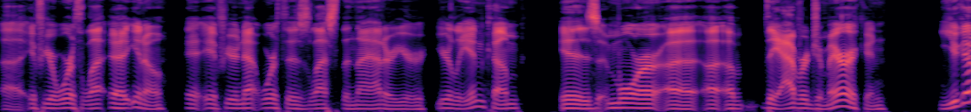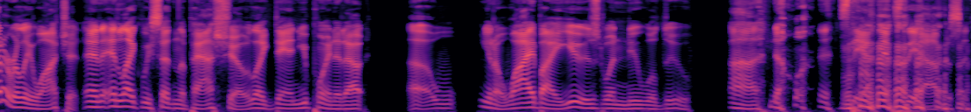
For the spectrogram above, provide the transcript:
uh, if you're worth, le- uh, you know, if your net worth is less than that, or your yearly income is more uh, uh, uh, the average American, you got to really watch it. And and like we said in the past show, like Dan, you pointed out, uh, you know, why buy used when new will do? Uh, no, it's the it's the opposite.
